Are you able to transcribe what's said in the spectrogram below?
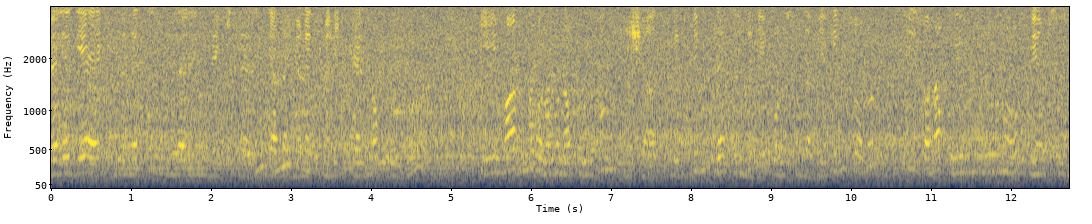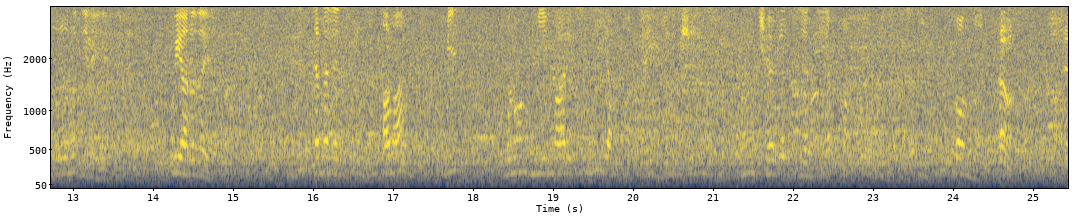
belediye yönetimlerindekilerin ya da yönetmeliklerine uygun imar konumuna uygun inşaat edilip edilmediği konusunda bilginiz olur. Biz bana uyumluluğunu, uyumsuzluğunu dile getiririz. Uyarıda yaparız. Bizim temel esprimiz ama biz bunun mimarisini yapmakla ilgili bir şeyimiz yok. Onun çevre düzenini yapmakla ilgili bir sıkıntımız olmaz. Tamam. E,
